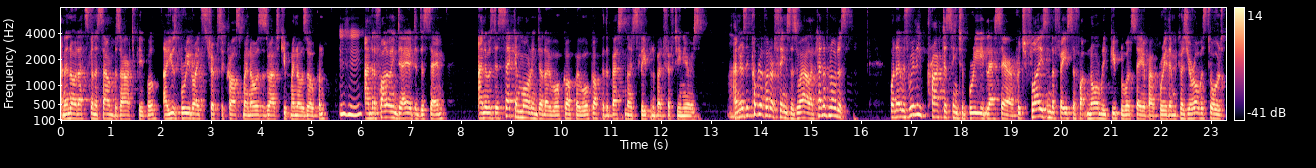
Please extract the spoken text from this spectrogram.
And I know that's going to sound bizarre to people. I use breathe right strips across my nose as well to keep my nose open. Mm-hmm. And the following day, I did the same. And it was the second morning that I woke up. I woke up with the best night's sleep in about 15 years. And there's a couple of other things as well. I kind of noticed when I was really practicing to breathe less air, which flies in the face of what normally people will say about breathing, because you're always told,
